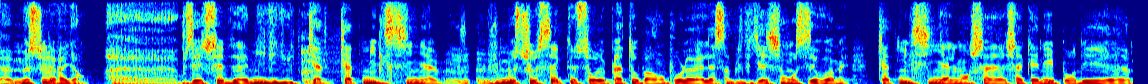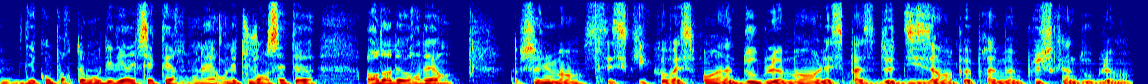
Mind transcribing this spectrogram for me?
Euh, Monsieur Levaillant, euh, vous êtes chef de la MIVIDU. 4000 signalements, Monsieur secte sur le plateau, pardon pour la, simplification, c'est voix, mais 4000 signalements chaque, année pour des, euh, des, comportements ou des dérives sectaires. On est, on est toujours en cet ordre de grandeur? Absolument. C'est ce qui correspond à un doublement en l'espace de 10 ans, à peu près, même plus qu'un doublement.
